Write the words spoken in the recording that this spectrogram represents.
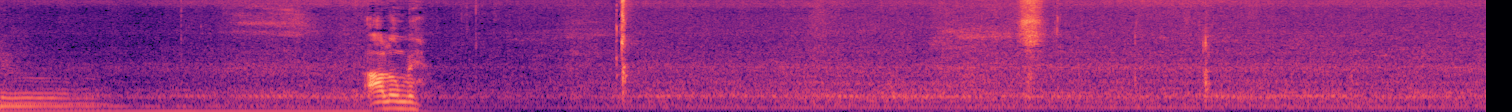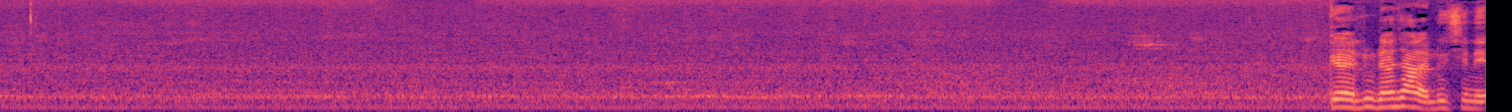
ဓုအားလုံးပဲ ကဲလူတန်းကြတဲ့လူရှင်တွေ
